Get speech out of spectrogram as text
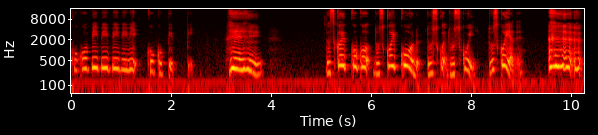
ココピピピピピココピピへへドスコイココドスコイコール。ドスコイドスコイドスコイやで。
